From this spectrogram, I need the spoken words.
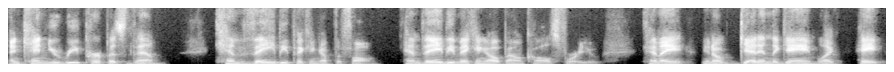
and can you repurpose them? Can they be picking up the phone? Can they be making outbound calls for you? Can they, you know, get in the game like, hey,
